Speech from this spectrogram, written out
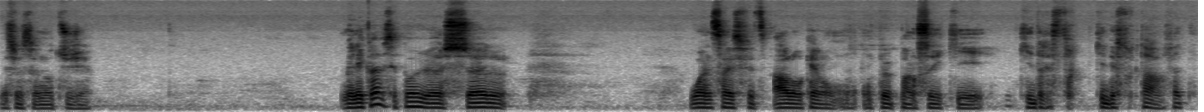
Mais ça, c'est un autre sujet. Mais l'école, c'est pas le seul one size fits all auquel on, peut penser qui est, qui, est destructeur, en fait.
